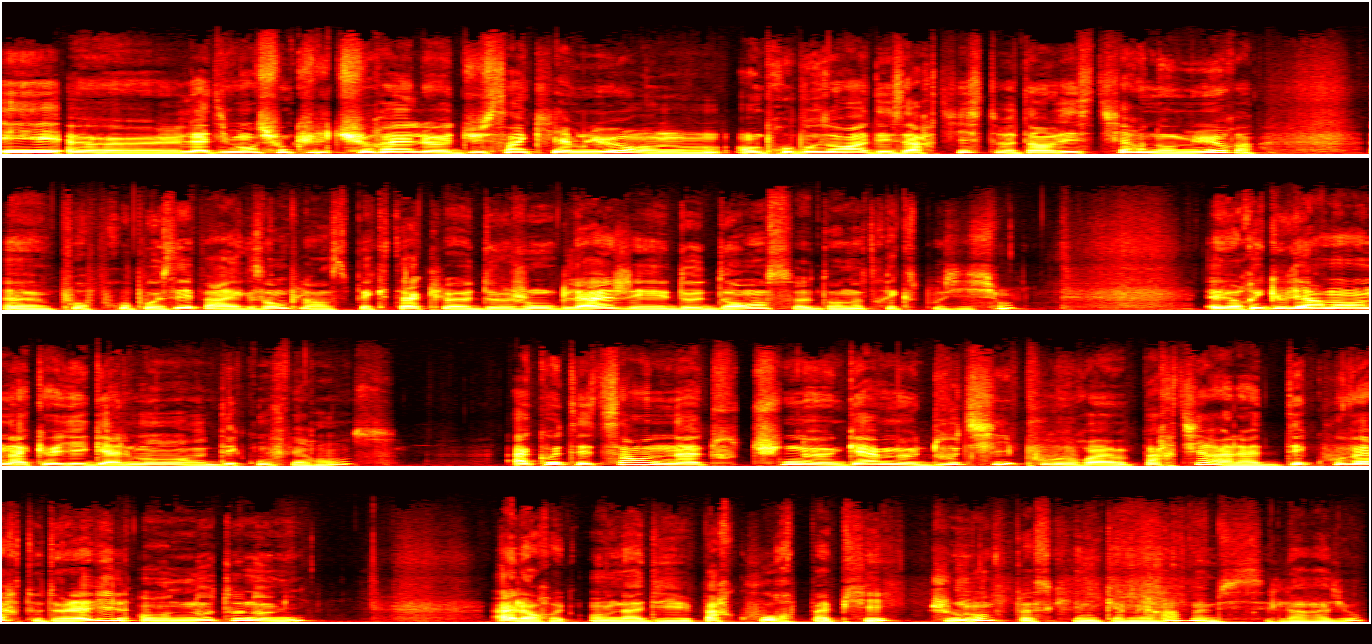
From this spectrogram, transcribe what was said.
et euh, la dimension culturelle du cinquième lieu, en, proposant à des artistes d'investir nos murs pour proposer par exemple un spectacle de jonglage et de danse dans notre exposition. Régulièrement, on accueille également des conférences. À côté de ça, on a toute une gamme d'outils pour partir à la découverte de la ville en autonomie. Alors, on a des parcours papier, je le montre parce qu'il y a une caméra, même si c'est de la radio.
